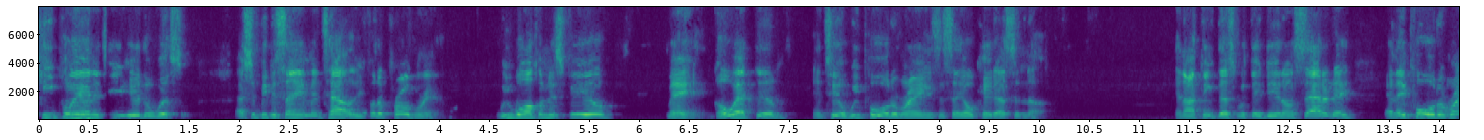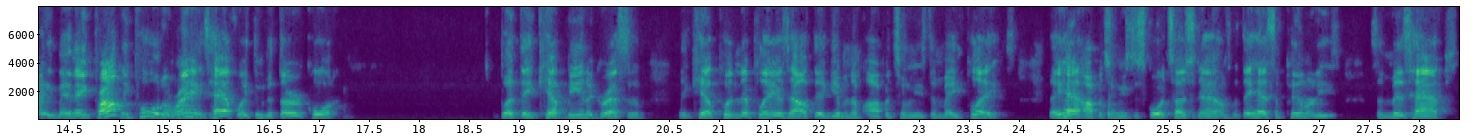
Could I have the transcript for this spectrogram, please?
Keep playing yeah. until you hear the whistle. That should be the same mentality for the program. We walk on this field, man, go at them until we pull the reins and say, okay, that's enough. And I think that's what they did on Saturday. And they pulled the reins, man. They probably pulled the reins halfway through the third quarter. But they kept being aggressive. They kept putting their players out there, giving them opportunities to make plays. They had opportunities to score touchdowns, but they had some penalties, some mishaps.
